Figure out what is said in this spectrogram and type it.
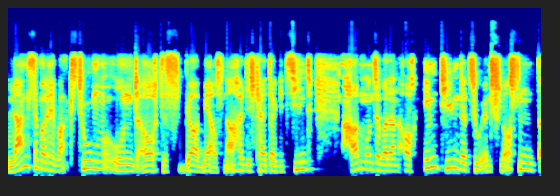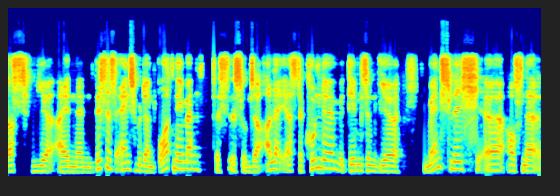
langsamere Wachstum und auch das ja mehr auf Nachhaltigkeit da gezielt. Haben uns aber dann auch im Team dazu entschlossen, dass wir einen Business Angel mit an Bord nehmen. Das ist unser allererster Kunde. Mit dem sind wir menschlich äh, auf einer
